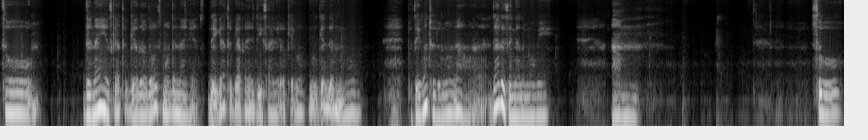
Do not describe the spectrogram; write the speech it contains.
So the nine heads got together, although it's more than nine heads, they got together and decided, okay, well, we will get them the moon. But they went to the moon. No, uh, that is another movie. Um, so,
